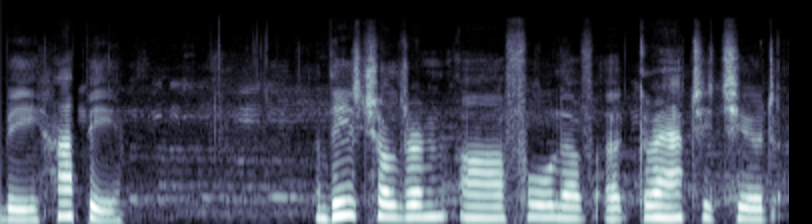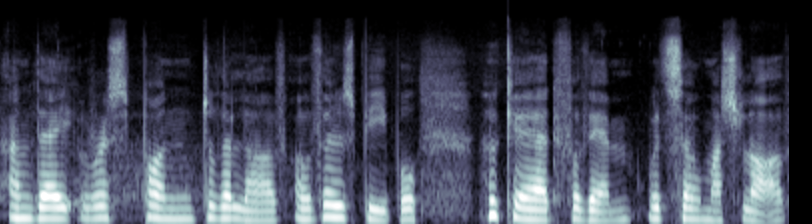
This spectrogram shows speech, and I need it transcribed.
be happy. And these children are full of uh, gratitude and they respond to the love of those people who cared for them with so much love.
